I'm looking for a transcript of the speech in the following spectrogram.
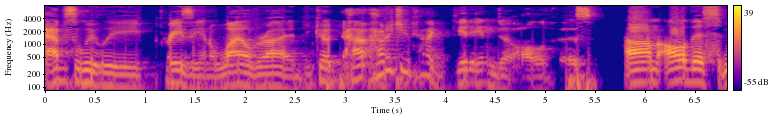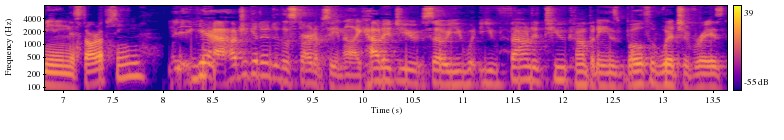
absolutely crazy and a wild ride. You could how how did you kind of get into all of this? Um, all this meaning the startup scene. Yeah, how'd you get into the startup scene? Like, how did you? So you you founded two companies, both of which have raised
